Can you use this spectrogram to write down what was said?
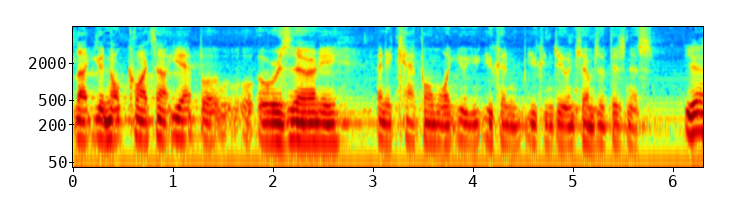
Like you're not quite at yet, but, or, or is there any, any cap on what you, you, can, you can do in terms of business? Yeah,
